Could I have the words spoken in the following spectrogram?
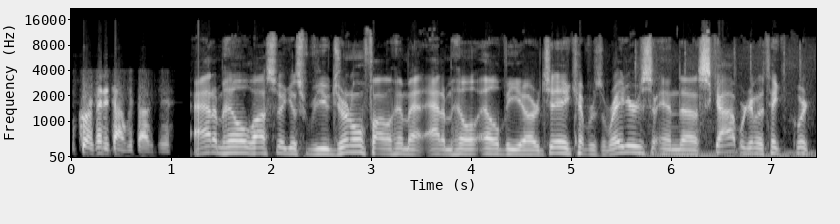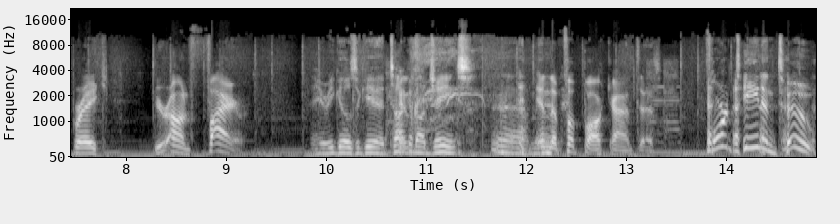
Of course, anytime we talk to you. Adam Hill, Las Vegas Review Journal. Follow him at Adam Hill LVRJ. Covers the Raiders. And uh, Scott, we're going to take a quick break. You're on fire. There he goes again. Talk about jinx oh, in the football contest. 14 and two.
